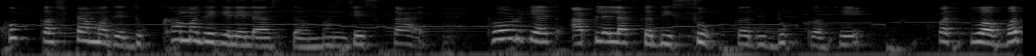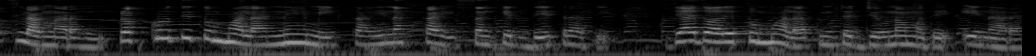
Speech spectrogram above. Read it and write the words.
खूप कष्टामध्ये दुःखामध्ये गेलेलं असतं. म्हणजेच काय? थोडक्यात आपल्याला कधी सुख कधी दुःख हे पत्वावच लागणार आहे. प्रकृती तुम्हाला नेहमी काही ना काही संकेत देत राहते ज्याद्वारे तुम्हाला तुमच्या जीवनामध्ये येणाऱ्या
